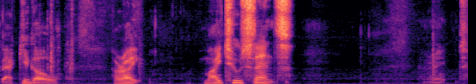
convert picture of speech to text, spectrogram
Back you go. All right, my two cents. All right.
